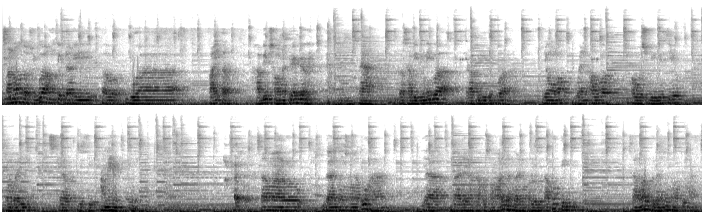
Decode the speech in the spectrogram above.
Panoto sih gua ngutip dari uh, dua fighter Habib sama McGregor. Nah terus Habib ini gua terapi hidup gua. Dia ngomong when Allah always be with you. Nobody scared with you. Amin. Selama lu gantung sama Tuhan ya gak ada yang takut sama lu dan gak ada yang perlu lu takutin. Selama lu bergantung sama Tuhan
